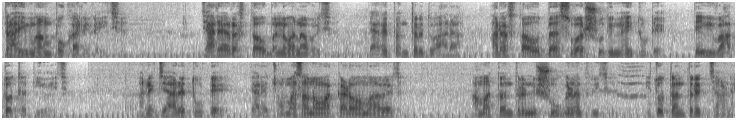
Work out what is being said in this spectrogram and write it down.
ત્રાહીમામ પોકારી રહી છે. જ્યારે આ રસ્તાઓ બનવાના હોય છે, ત્યારે તંત્ર દ્વારા આ રસ્તાઓ દસ વર્ષ સુધી નહીં તૂટે તેવી વાતો થતી હોય છે. અને જ્યારે તૂટે, ત્યારે ચોમાસાનો વાંક કાઢવામાં આવે છે. આમાં તંત્રની શું ગણતરી છે, એ તો તંત્ર જ જાણે.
